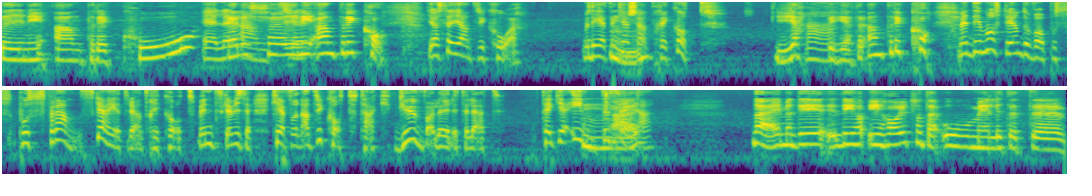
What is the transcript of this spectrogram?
säger ni entrecote Eller eller entre- säger ni entrecote? Jag säger entrecote. Men det heter Mm. kanske entrecote. Ja, Ja. det heter entrecote. Men det måste ju ändå vara på, på franska heter det entrecote. Men inte ska vi säga, kan jag få en entrecote tack? Gud vad löjligt det lät. Tänker jag inte Mm, säga. Nej, men det, det har- ju ett sånt där O med ett litet eh,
